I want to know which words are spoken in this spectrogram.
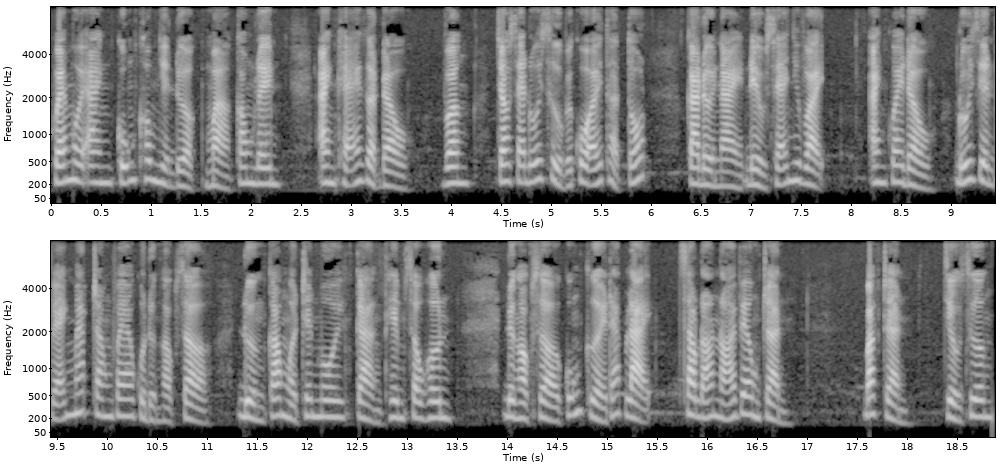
khóe môi anh cũng không nhịn được mà cong lên. Anh khẽ gật đầu, vâng, cháu sẽ đối xử với cô ấy thật tốt, cả đời này đều sẽ như vậy. Anh quay đầu, đối diện với ánh mắt trong veo của đường Ngọc Sở, đường cong ở trên môi càng thêm sâu hơn. Đường Ngọc Sở cũng cười đáp lại, sau đó nói với ông Trần. Bác Trần, Triều Dương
